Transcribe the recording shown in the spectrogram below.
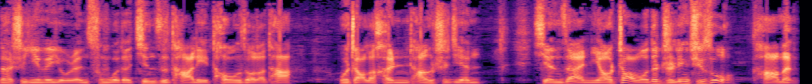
那是因为有人从我的金字塔里偷走了它。我找了很长时间，现在你要照我的指令去做，卡门。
